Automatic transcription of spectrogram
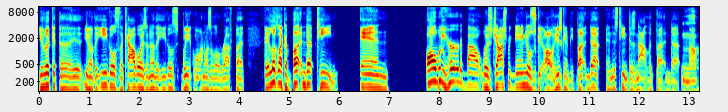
you look at the, you know, the Eagles, the Cowboys. I know the Eagles week one was a little rough, but they look like a buttoned up team. And all we heard about was Josh McDaniels. Oh, he's going to be buttoned up. And this team does not look buttoned up. No,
